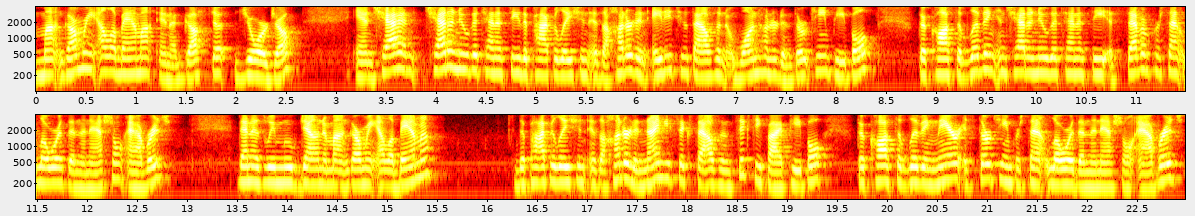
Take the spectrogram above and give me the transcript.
Montgomery, Alabama, and Augusta, Georgia. And Chattanooga, Tennessee, the population is 182,113 people. The cost of living in Chattanooga, Tennessee is 7% lower than the national average. Then, as we move down to Montgomery, Alabama, the population is 196,065 people. The cost of living there is 13% lower than the national average.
